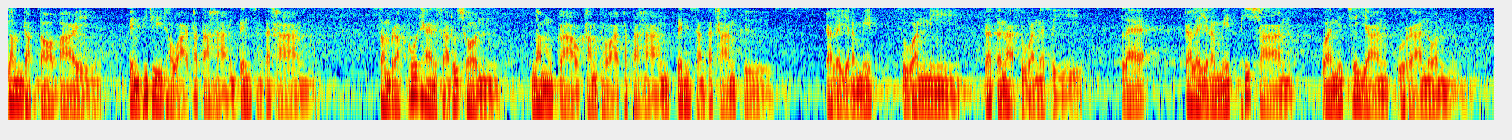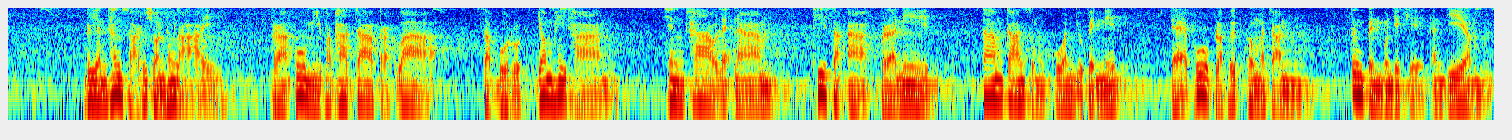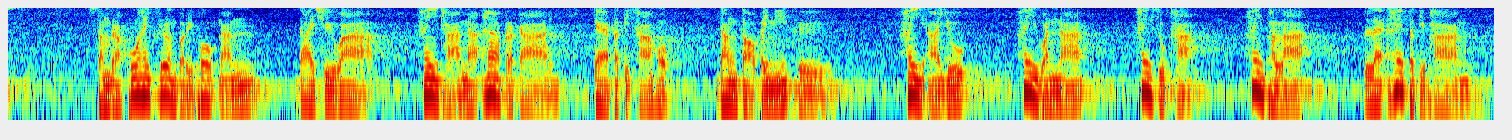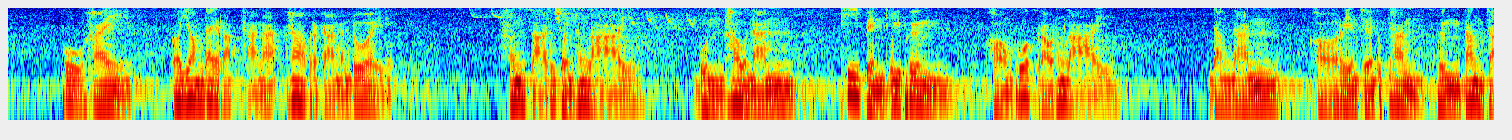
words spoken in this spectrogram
ลำดับต่อไปเป็นพิธีถวายพระตาหารเป็นสังฆทานสำหรับผู้แทนสาธุชนนำกล่าวคำถวายพระตาหารเป็นสังฆทานคือกัลยาณมิตร สุวรรณี รัตนสุวรรณศรีและกัลยาณมิตรพิชาญวานิชยางกุรานนท์เรียนท่านสาธุชนทั้งหลาย พระผู้มีพระภาคเจ้าตรัสว่า สับบุรุษย่อมให้ทาน เช่นข้าวและน้ำที่สะอาดประณีต ตามการสมควรอยู่เป็นนิด แด่ผู้ประพฤติพรหมจรรย์ ซึ่งเป็นบุญญเขตอันเยี่ยมสำหรับผู้ให้เครื่องบริโภคนั้น ได้ชื่อว่า ให้ฐานะห้าประการ แก่ปฏิคาหก ดังต่อไปนี้คือ ให้อายุ ให้วันนะให้สุขะ ให้พละ และให้ปฏิพานผู้ให้ก็ย่อมได้รับฐานะห้าประการนั้นด้วย ท่านสาธุชนทั้งหลาย บุญเท่านั้น ที่เป็นที่พึ่งของพวกเราทั้งหลาย ดังนั้น ขอเรียนเชิญทุกท่านพึงตั้งใจ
